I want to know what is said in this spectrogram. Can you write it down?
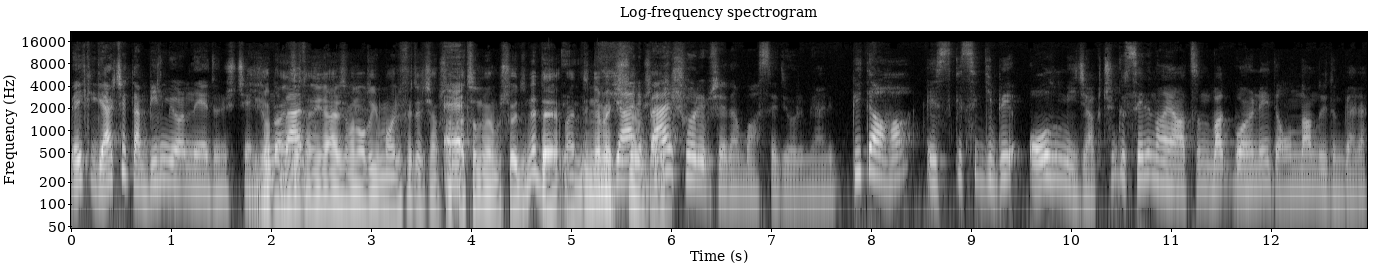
Belki gerçekten bilmiyorum neye dönüşeceğini. Yo, Bunu ben, zaten yine her zaman olduğu gibi muhalefet edeceğim. Sana E, katılmıyorum bu söylediğine de ben dinlemek yani istiyorum. ben sadece. şöyle bir şeyden bahsediyorum yani. Bir daha eskisi gibi olmayacak. Çünkü senin hayatın bak bu örneği de ondan duydum bir ara.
